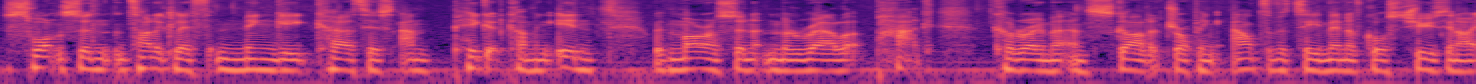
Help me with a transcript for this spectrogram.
Swanson, Tunnicliffe, Mingi, Curtis, and Pigott coming in with Morrison, Morrell, Pack, Koroma, and Scarlett dropping out of the team. Then, of course, Tuesday night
